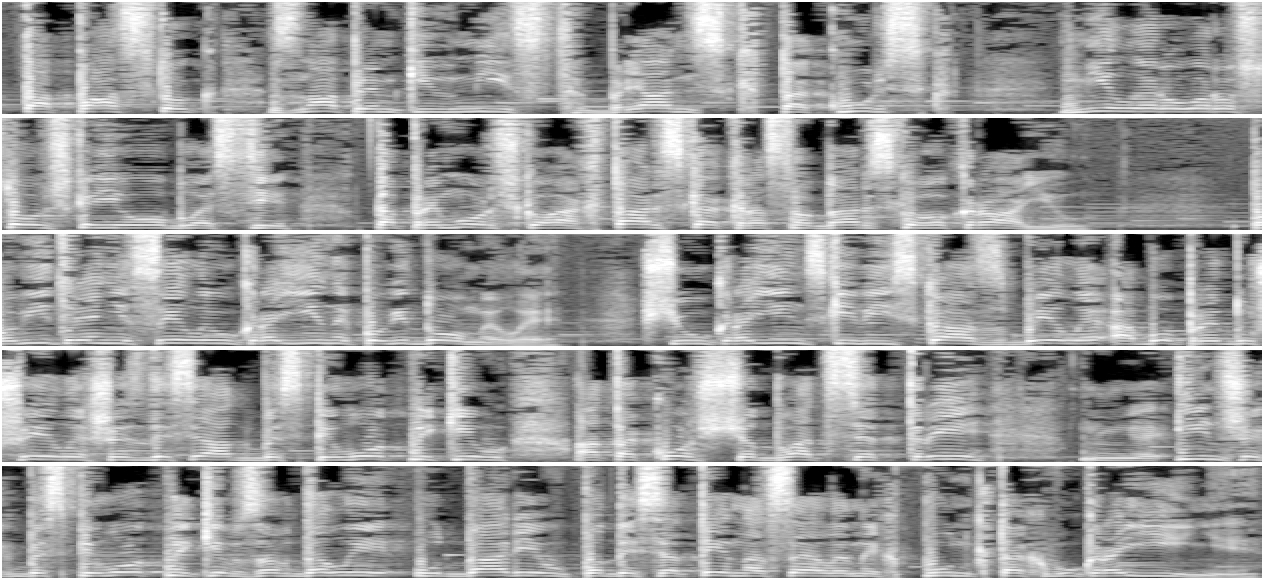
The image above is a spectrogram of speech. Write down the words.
та пасток з напрямків міст Брянськ та Курськ, Мілерово-Ростовської області та Приморсько-Ахтарська Краснодарського краю. Повітряні сили України повідомили, що українські війська збили або придушили 60 безпілотників, а також що 23 інших безпілотників завдали ударів по 10 населених пунктах в Україні.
